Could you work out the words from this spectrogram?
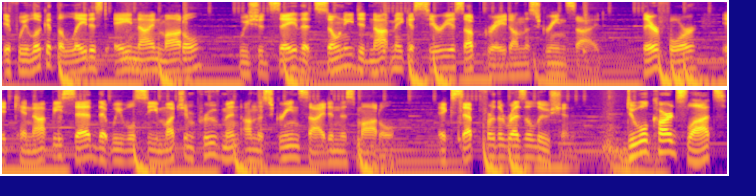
If we look at the latest A9 model, we should say that Sony did not make a serious upgrade on the screen side. Therefore, it cannot be said that we will see much improvement on the screen side in this model, except for the resolution. Dual card slots,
